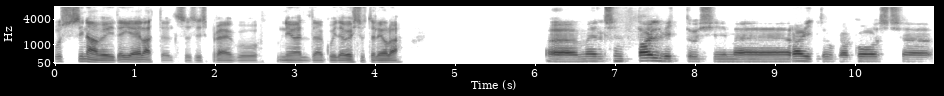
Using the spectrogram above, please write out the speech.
kus sina või teie elate üldse siis praegu nii-öelda, kui te võistlustel ei ole? Äh, meil siin talvitusime Raiduga koos äh,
